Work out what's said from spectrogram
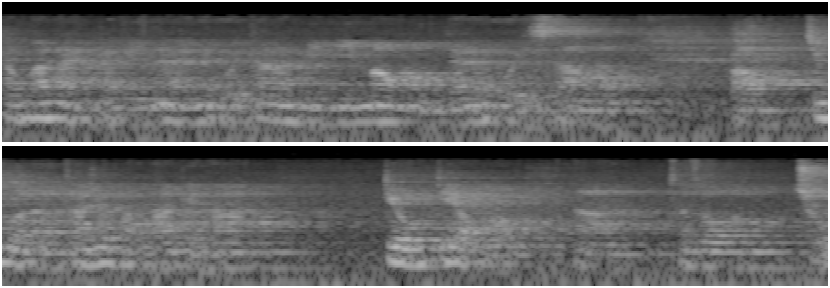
感觉来家己那那画甲咪咪毛毛，在那画啥哦？好，结果呢，他就把它给它丢掉哦，啊，他说除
